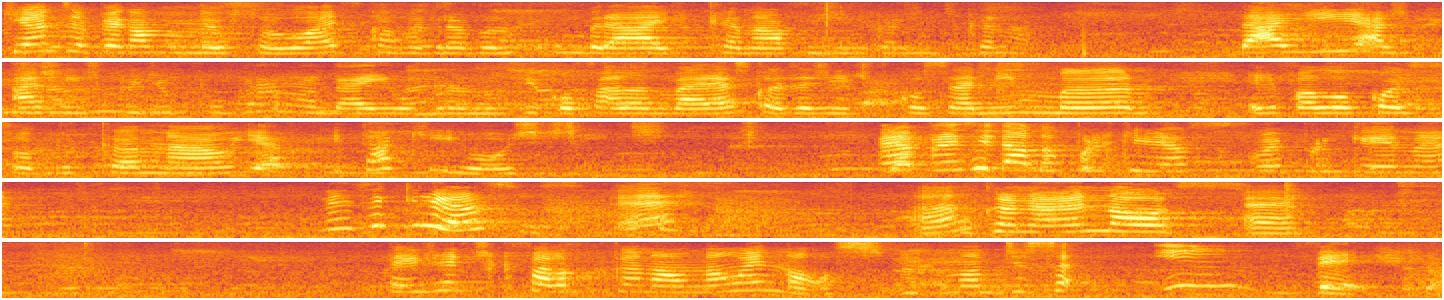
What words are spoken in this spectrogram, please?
que antes eu pegava meu celular e ficava gravando com o Brian canal fingindo que a gente canal daí a, a gente pediu pro Bruno daí o Bruno ficou falando várias coisas a gente ficou se animando ele falou coisas sobre o canal e, e tá aqui hoje gente é apresentado por crianças foi porque né Mas é crianças. é Hã? O canal é nosso. É. Tem gente que fala que o canal não é nosso. O nome disso é inveja.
